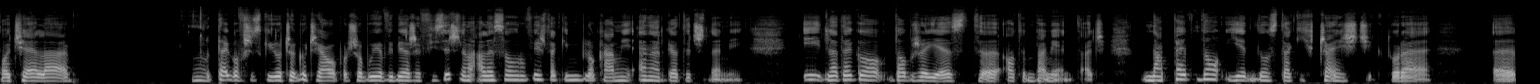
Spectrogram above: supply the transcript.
po ciele tego wszystkiego, czego ciało potrzebuje w wymiarze fizycznym, ale są również takimi blokami energetycznymi. I dlatego dobrze jest e, o tym pamiętać. Na pewno jedną z takich części, które e,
